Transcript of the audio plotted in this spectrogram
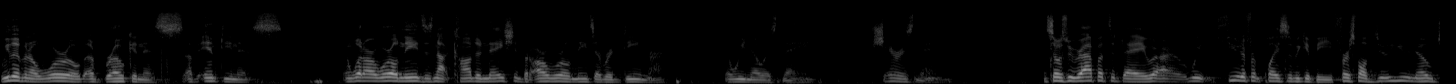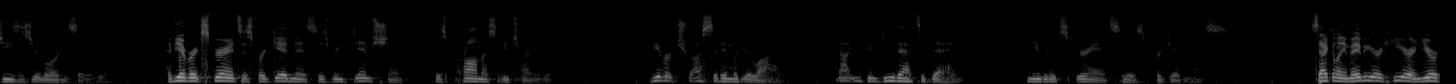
We live in a world of brokenness, of emptiness. And what our world needs is not condemnation, but our world needs a redeemer. And we know his name. Share his name. And so as we wrap up today, a uh, few different places we could be. First of all, do you know Jesus, your Lord and Savior? Have you ever experienced his forgiveness, his redemption, his promise of eternity? Have you ever trusted him with your life? If not, you can do that today and you can experience his forgiveness. Secondly, maybe you're here and you're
